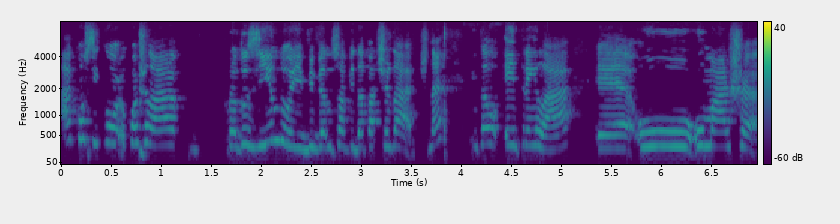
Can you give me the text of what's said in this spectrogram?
a conseguir continuar produzindo e vivendo sua vida a partir da arte, né? Então entrem lá. É, o, o Marcha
